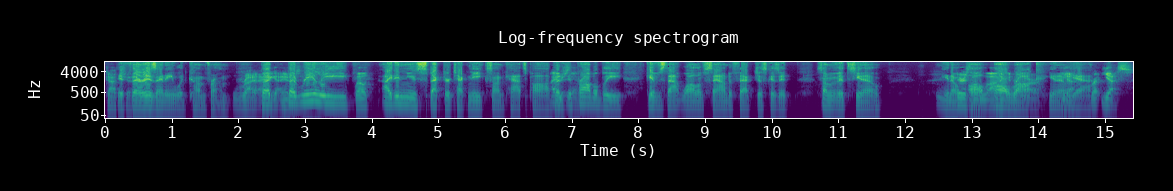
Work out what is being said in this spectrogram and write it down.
gotcha. if there is any, would come from. Right. But I, I but really, well, I didn't use Spector techniques on Catspaw, but it probably gives that wall of sound effect just because it some of it's you know you know there's all, a lot all of rock you know yeah, yeah. Right, yes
